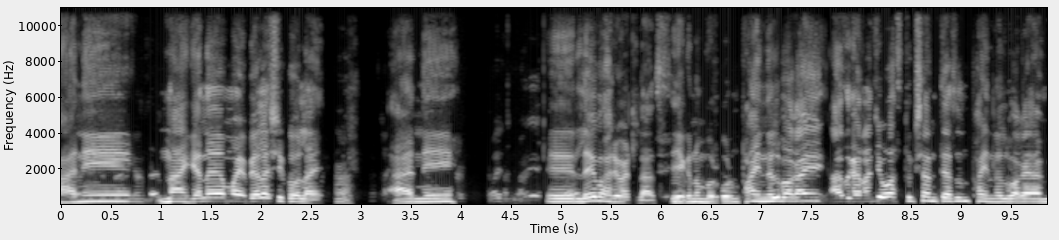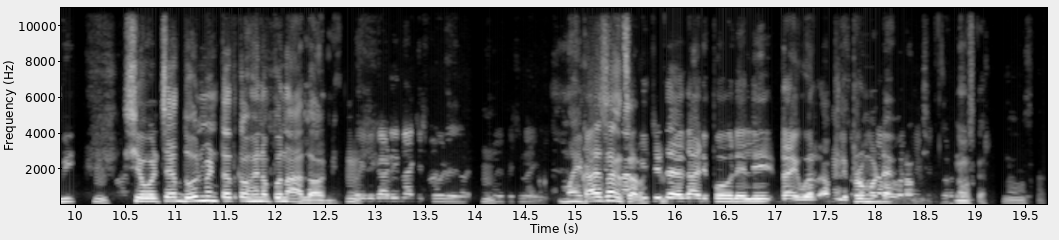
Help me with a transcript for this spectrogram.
आणि नाग्यानं मैब्याला शिकवलाय. हा. आणि लय भारी वाटलं आज. एक नंबर करून. फायनल बघाय आज घराची वास्तूक शांती असून फायनल बघाय आम्ही. शेवटच्या दोन मिनिटात का होईना पण आलो आम्ही. काय ड- गाडी पळवलेली ड्रायव्हर आपले प्रमोद ड्रायव्हर आमचे. नमस्कार. नमस्कार.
